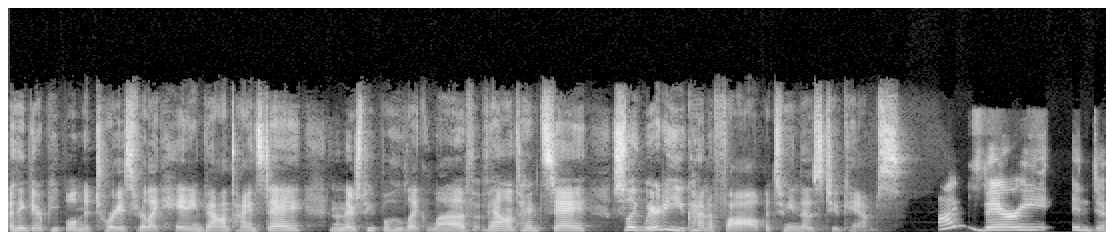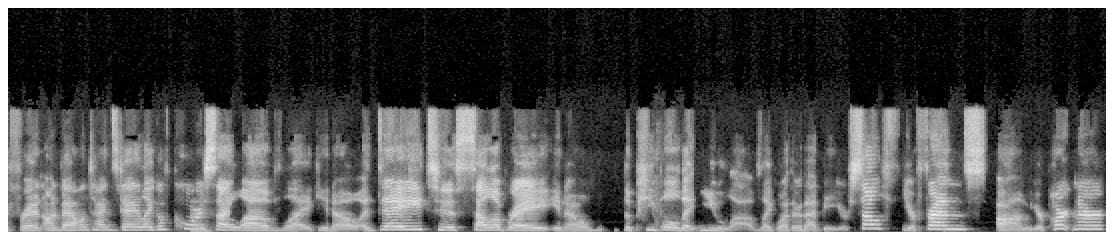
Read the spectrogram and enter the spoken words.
I think there are people notorious for like hating Valentine's Day, and then there's people who like love Valentine's Day. So like where do you kind of fall between those two camps? I'm very indifferent on Valentine's Day. Like, of Mm. course, I love, like, you know, a day to celebrate, you know, the people that you love, like, whether that be yourself, your friends, um, your partner,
